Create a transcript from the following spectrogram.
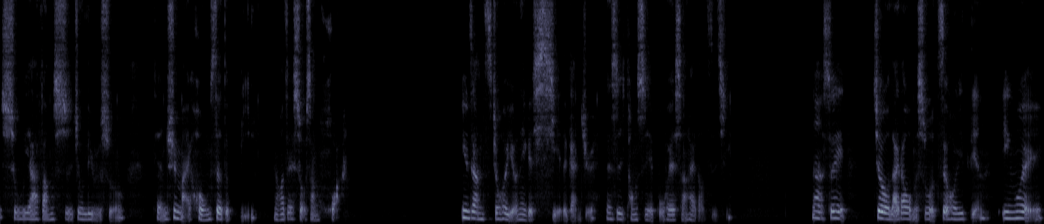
舒压方式，就例如说，可能去买红色的笔，然后在手上画，因为这样子就会有那个血的感觉，但是同时也不会伤害到自己。那所以。就来到我们说的最后一点，因为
